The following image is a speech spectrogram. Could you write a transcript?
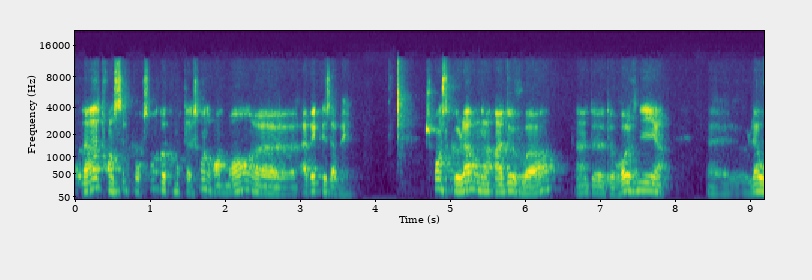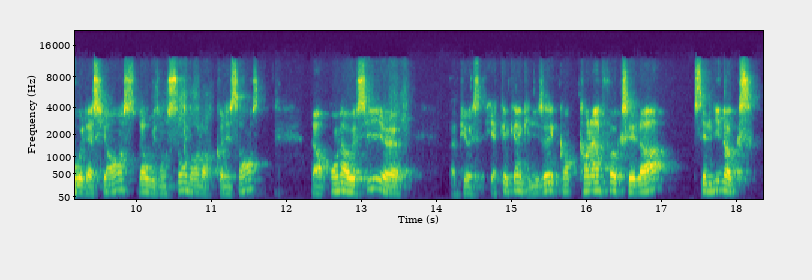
on a 37% d'augmentation de rendement euh, avec les abeilles. Je pense que là, on a un devoir hein, de, de, revenir euh, là où est la science, là où ils en sont dans leur connaissance. Alors, on a aussi, euh, puis il y a quelqu'un qui disait, quand, quand l'infox est là, c'est l'inox.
